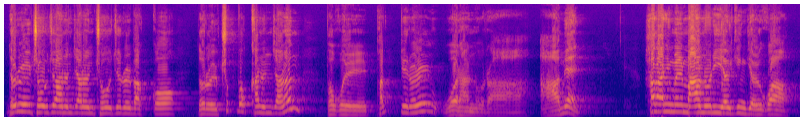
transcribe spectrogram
너를 저주하는 자는 저주를 받고 너를 축복하는 자는 복을 받기를 원하노라. 아멘. 하나님을 만홀히 여긴 결과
